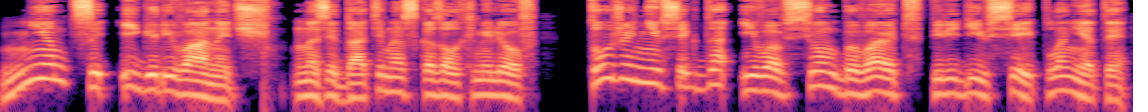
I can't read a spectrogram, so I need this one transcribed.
«Немцы, Игорь Иванович», – назидательно сказал Хмелев, – «тоже не всегда и во всем бывают впереди всей планеты.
